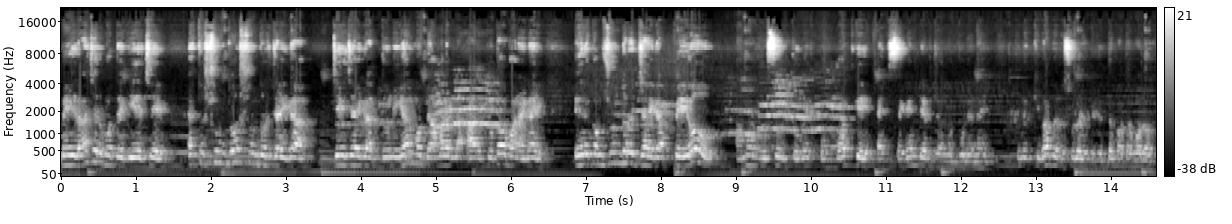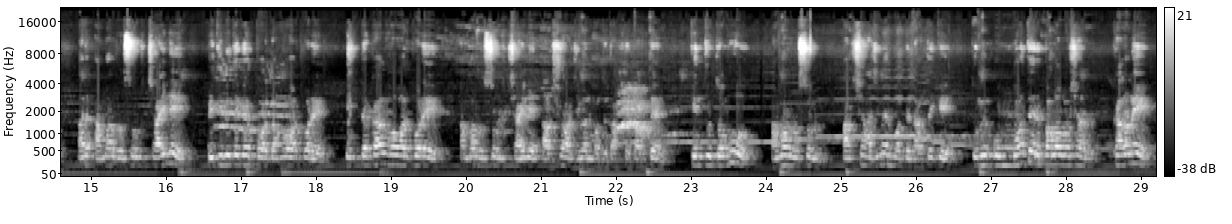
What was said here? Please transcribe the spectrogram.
মেরাজের মধ্যে গিয়েছে, এত সুন্দর সুন্দর জায়গা, যে জায়গা দুনিয়ার মধ্যে আমার আর কোথাও বানায় নাই এরকম সুন্দর জায়গা পেয়েও আমার রসুল তুমি উম্মতকে এক সেকেন্ডের জন্য বলে নাই। তুমি কীভাবে রসুলের বিরুদ্ধে কথা বলো? আর আমার রসুল চাইলে পৃথিবী থেকে পর্দা হওয়ার পরে, ইন্তেকাল হওয়ার পরে আমার রসুল চাইলে আরশো আজিমের মধ্যে থাকতে পারতেন। কিন্তু তবুও আমার রসুল আরশো আজিমের মধ্যে না থেকে তুমি উম্মতের ভালোবাসার কারণে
